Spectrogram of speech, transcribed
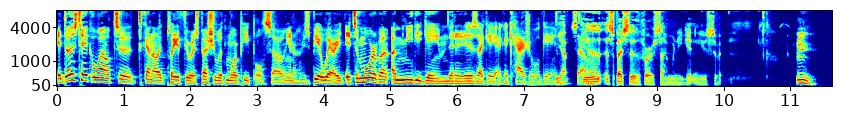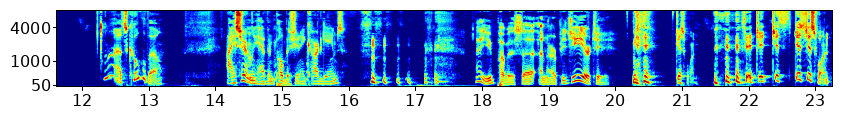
It does take a while to, to kind of like play through, especially with more people. So you know, just be aware. It's a more of a, a meaty game than it is like a like a casual game. Yep. So You especially the first time when you're getting used to it. Well, that's cool though. I certainly haven't published any card games. Hey, you publish uh, an RPG or two. Just one. just, just, just, just one.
